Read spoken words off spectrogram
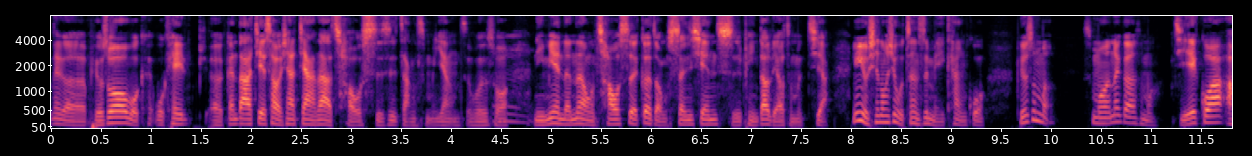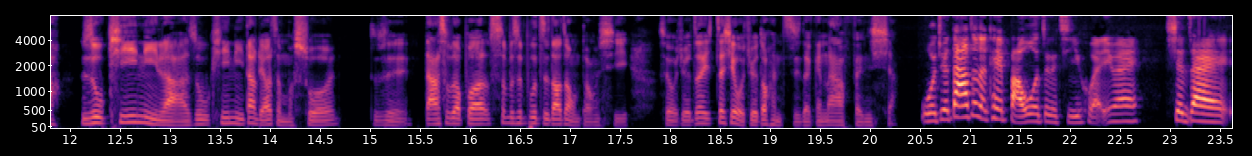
那个，比如说我可我可以呃跟大家介绍一下加拿大的超市是长什么样子，或者说里面的那种超市的各种生鲜食品到底要怎么价？因为有些东西我真的是没看过，比如什么什么那个什么节瓜啊。Zucchini 啦，Zucchini 到底要怎么说？就是大家是不是不知道，是不是不知道这种东西？所以我觉得这这些，我觉得都很值得跟大家分享。我觉得大家真的可以把握这个机会，因为现在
